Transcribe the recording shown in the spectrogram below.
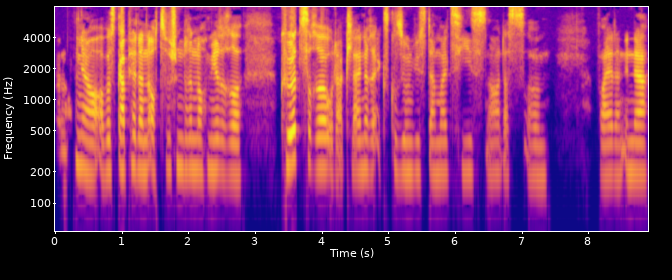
Genau. Ja, aber es gab ja dann auch zwischendrin noch mehrere kürzere oder kleinere Exkursion, wie es damals hieß. Na, ne, das ähm, war ja dann in der,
